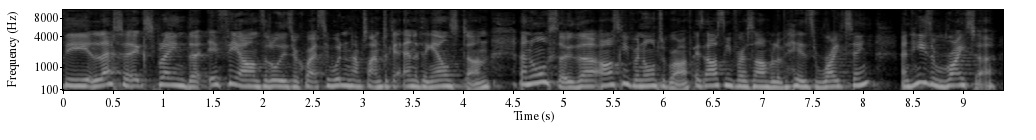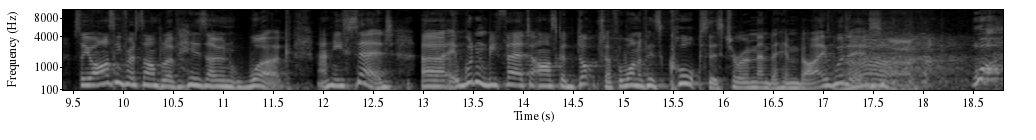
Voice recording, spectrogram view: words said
the letter explained that if he answered all these requests, he wouldn't have time to get anything else done. And also that asking for an autograph is asking for a sample of his writing, and he's a writer, so you're asking for a sample of his own work. And he said uh, it wouldn't be fair to ask a doctor for one of his corpses to remember him by, would it? What?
